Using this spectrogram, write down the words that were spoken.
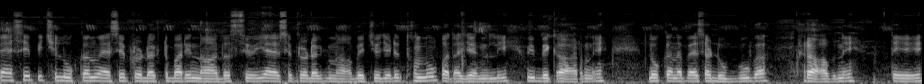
ਪੈਸੇ ਪਿੱਛੇ ਲੋਕਾਂ ਨੂੰ ਐਸੇ ਪ੍ਰੋਡਕਟ ਬਾਰੇ ਨਾ ਦੱਸਿਓ ਜਾਂ ਐਸੇ ਪ੍ਰੋਡਕਟ ਨਾ ਵੇਚਿਓ ਜਿਹੜੇ ਤੁਹਾਨੂੰ ਪਤਾ ਜਨਰਲੀ ਵੀ ਬੇਕਾਰ ਨੇ। ਲੋਕਾਂ ਦਾ ਪੈਸਾ ਡੁੱਬੂਗਾ, ਖਰਾਬ ਨੇ ਤੇ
